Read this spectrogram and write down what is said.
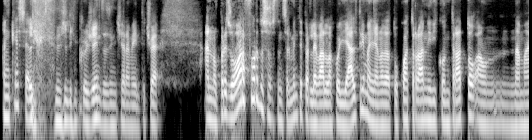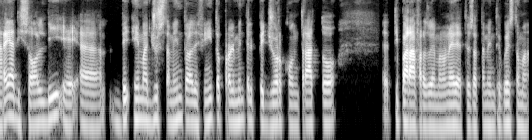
anch'esse al limite dell'incoscienza, sinceramente. Cioè, hanno preso Orford sostanzialmente per levarla con gli altri, ma gli hanno dato quattro anni di contratto a una marea di soldi e uh, De- Ema giustamente l'ha definito probabilmente il peggior contratto, eh, ti parafraso, ma non è detto esattamente questo, ma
